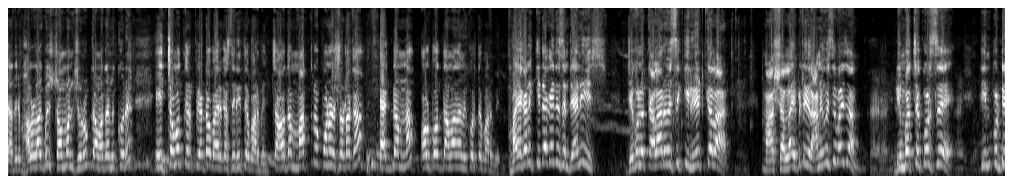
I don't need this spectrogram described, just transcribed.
যাদের ভালো লাগবে সম্মান স্বরূপ দামাদামি করে এই চমৎকার পেয়াটাও বাইরের কাছে নিতে পারবেন। চাওয়া দাম মাত্র পনেরোশো টাকা একদম না অল্প দামাদামি করতে পারবেন। ভাই এখানে কি দেখাইতেছেন? ড্যানিশ। যেগুলো কালার হয়েছে কি? রেড কালার মার্শাল্লাহ এটা রানি হয়েছে ভাইজান? হ্যাঁ ডিম বাচ্চা করছে? একদম। তিন ফুটি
